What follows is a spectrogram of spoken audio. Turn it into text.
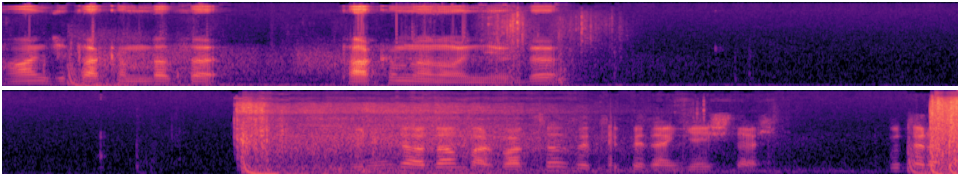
hangi takımdasa takımla oynuyordu. Önümde adam var. Baksanıza tepeden gençler. Bu tarafta.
